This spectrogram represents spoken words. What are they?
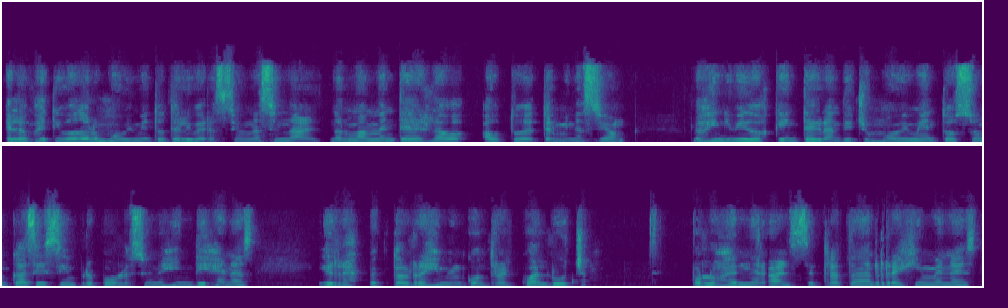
El objetivo de los movimientos de liberación nacional normalmente es la autodeterminación. Los individuos que integran dichos movimientos son casi siempre poblaciones indígenas y respecto al régimen contra el cual luchan. Por lo general, se trata de regímenes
